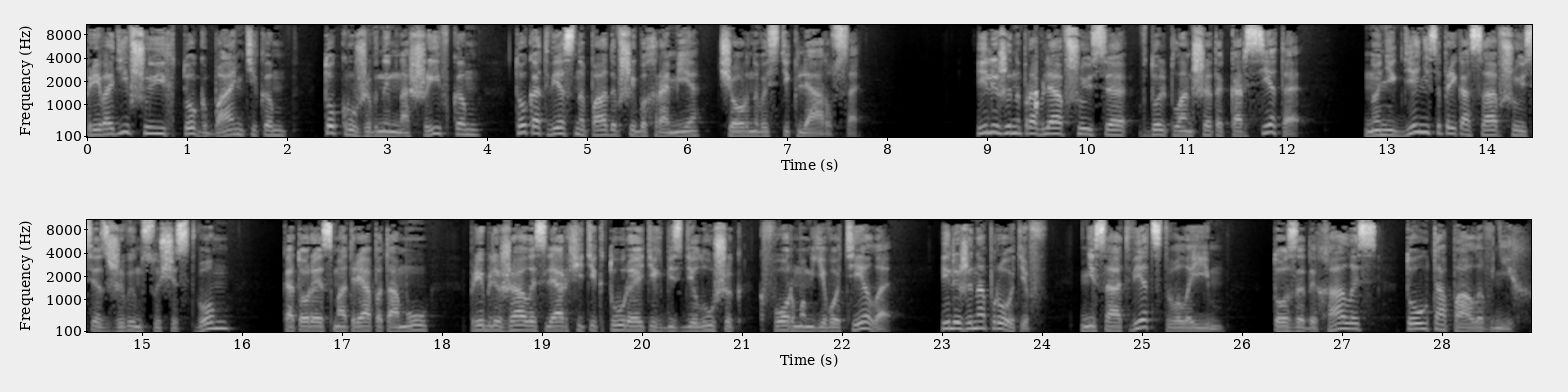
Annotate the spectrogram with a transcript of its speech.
приводившую их то к бантикам, то к кружевным нашивкам, то к отвесно падавшей бахроме черного стекляруса, или же направлявшуюся вдоль планшета корсета, но нигде не соприкасавшуюся с живым существом, которое, смотря по тому, приближалась ли архитектура этих безделушек к формам его тела, или же, напротив, не соответствовала им, то задыхалась, то утопала в них.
